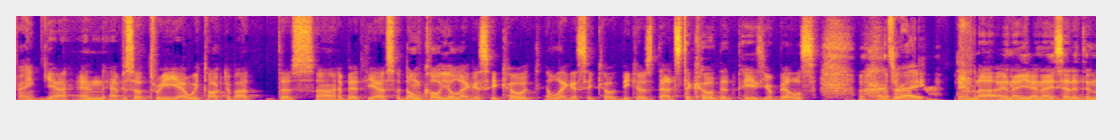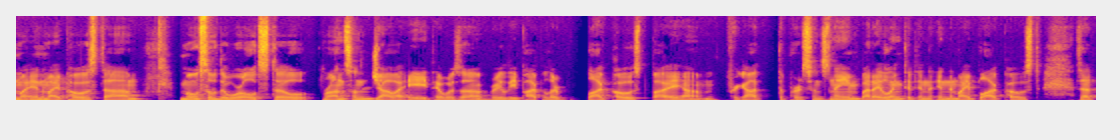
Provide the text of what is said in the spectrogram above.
right? Yeah, and episode three, yeah, we talked about this uh, a bit. Yeah, so don't call your legacy code a legacy code because that's the code that pays your bills. That's right. and uh, and I and I said it in my in my post. Um, most of the world still runs on Java 8. There was a really popular blog post by um, forgot the person's name, but I linked it in in my blog post. That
